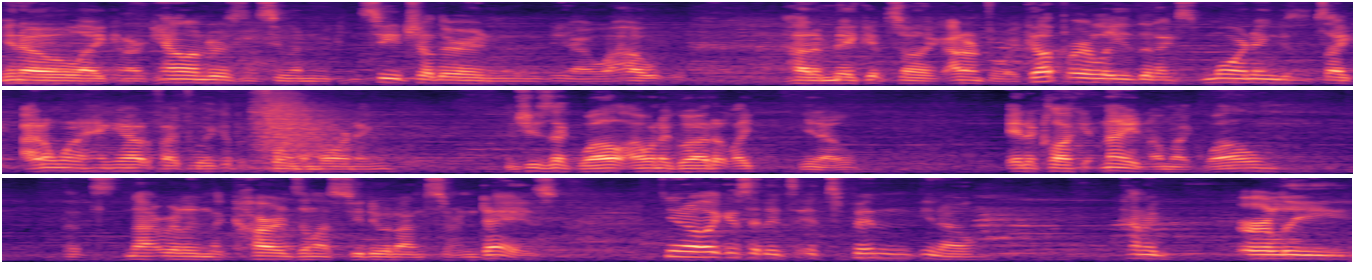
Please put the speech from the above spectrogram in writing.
you know, like in our calendars and see when we can see each other and you know how how to make it so like I don't have to wake up early the next morning because it's like I don't want to hang out if I have to wake up at four in the morning." And she's like, "Well, I want to go out at like you know eight o'clock at night." And I'm like, "Well, that's not really in the cards unless you do it on certain days." You know, like I said, it's it's been you know kind of early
